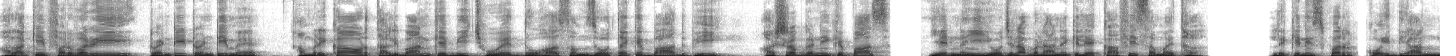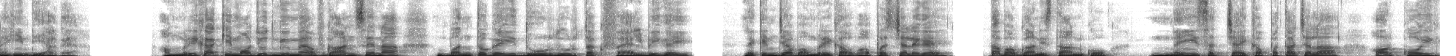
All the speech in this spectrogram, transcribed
हालाँकि फरवरी 2020 में अमेरिका और तालिबान के बीच हुए दोहा समझौते के बाद भी अशरफ गनी के पास ये नई योजना बनाने के लिए काफ़ी समय था, लेकिन इस पर कोई ध्यान नहीं दिया गया। अमेरिका की मौजूदगी में अफगान सेना बन तो गई दूर दूर तक फैल भी गई, लेकिन जब अमेरिका वापस चले गए, तब अफ़गानिस्तान को नई सच्चाई का पता चला और कोई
